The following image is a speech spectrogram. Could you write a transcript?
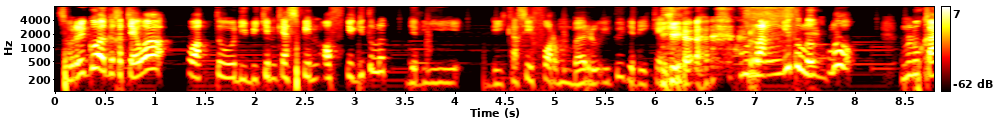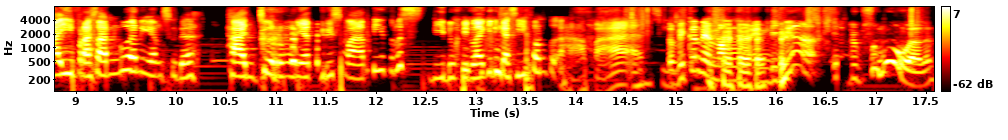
sebenarnya gue agak kecewa waktu dibikin kayak spin off kayak gitu loh jadi dikasih form baru itu jadi kayak Iya. kurang gitu loh Iya. lo melukai perasaan gue nih yang sudah hancur melihat Gris mati terus dihidupin lagi dikasih form tuh ah, apaan sih Tapi kan emang endingnya hidup semua kan.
